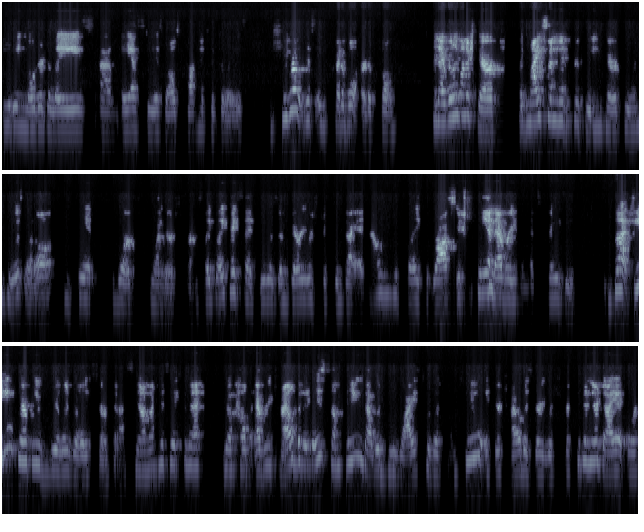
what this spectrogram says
feeding, motor delays, um, ASD, as well as cognitive delays. She wrote this incredible article. And I really want to share like, my son went through feeding therapy when he was little. It worked wonders for us. Like like I said, he was a very restricted diet. Now he's like raw sushi and everything. It's crazy. But feeding therapy really, really served us. Now I'm not gonna say it's gonna you know help every child, but it is something that would be wise to look into if your child is very restricted in their diet or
